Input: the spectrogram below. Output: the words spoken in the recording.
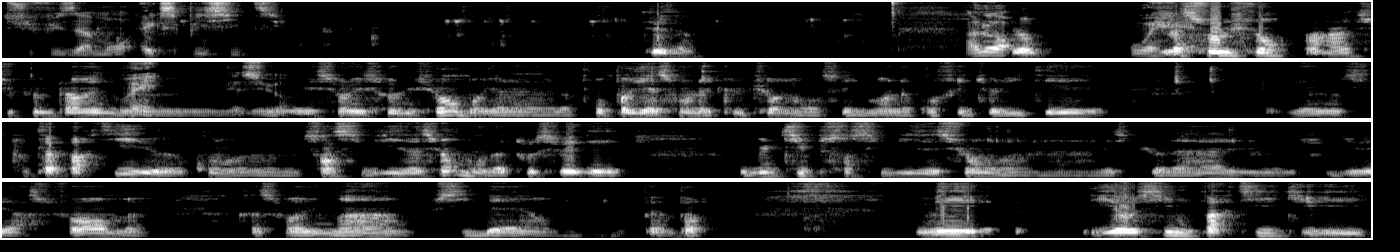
suffisamment explicite. C'est ça. Alors, la solution, si je peux me permettre de, sur les solutions, bon, il y a la, propagation de la culture de l'enseignement, de la conflictualité, il y a aussi toute la partie euh, sensibilisation. On a tous fait des, multiples sensibilisations à l'espionnage euh, sous diverses formes, que ce soit humain, cyber, peu importe. Mais il y a aussi une partie qui,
